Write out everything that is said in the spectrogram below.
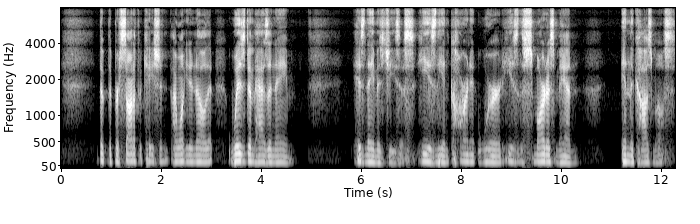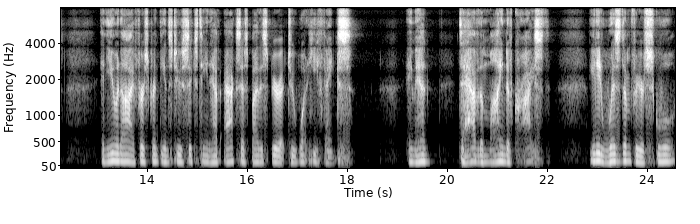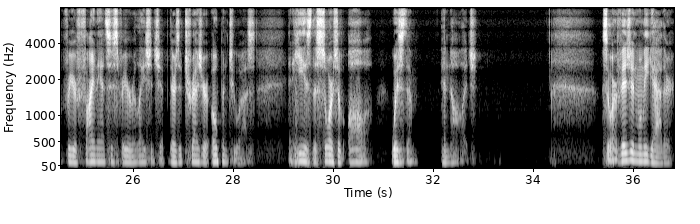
The, the personification, I want you to know that wisdom has a name. His name is Jesus. He is the incarnate word. He is the smartest man in the cosmos. And you and I, 1 Corinthians 2:16, have access by the Spirit to what he thinks. Amen to have the mind of Christ. You need wisdom for your school, for your finances, for your relationship. There's a treasure open to us, and He is the source of all wisdom and knowledge. So, our vision when we gather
